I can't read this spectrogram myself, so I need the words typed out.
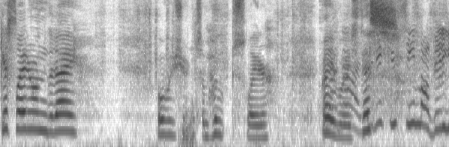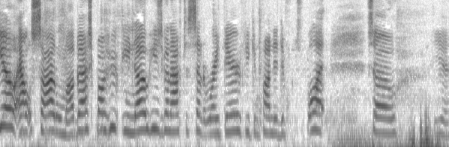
guess later on in the day, we'll be shooting some hoops later. Anyways, this. If you've seen my video outside on my basketball hoop, you know he's gonna have to set it right there if he can find a different spot. So, yeah.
